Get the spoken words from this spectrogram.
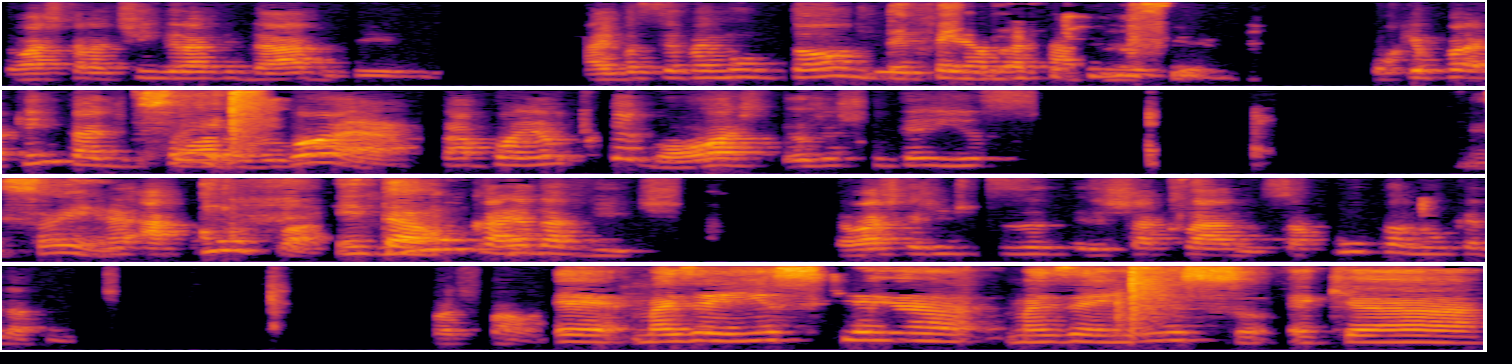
Eu acho que ela tinha engravidado dele. Aí você vai montando quebra-cabeça. Porque para quem está de fora do gol, é, está apanhando porque gosta. Eu já escutei isso. Isso aí. É, a culpa então, nunca é da vítima. Eu acho que a gente precisa deixar claro isso. A culpa nunca é da vítima. Pode falar. É, mas é isso que a, mas é isso é que a,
